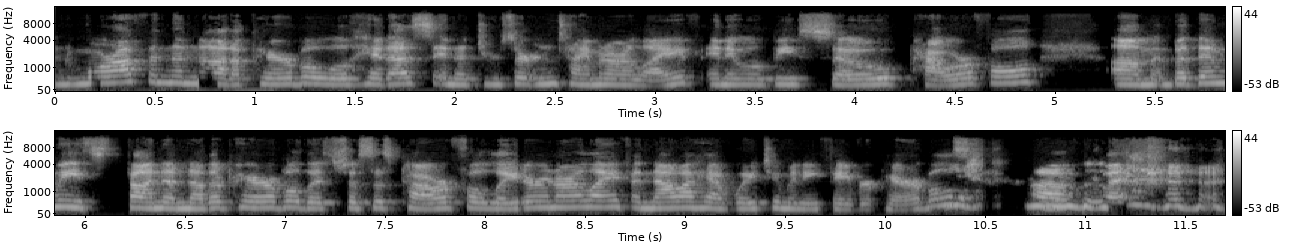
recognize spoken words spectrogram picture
more often than not. A parable will hit us in a certain time in our life, and it will be so powerful. Um, but then we find another parable that's just as powerful later in our life. And now I have way too many favorite parables. Yeah. uh, but,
